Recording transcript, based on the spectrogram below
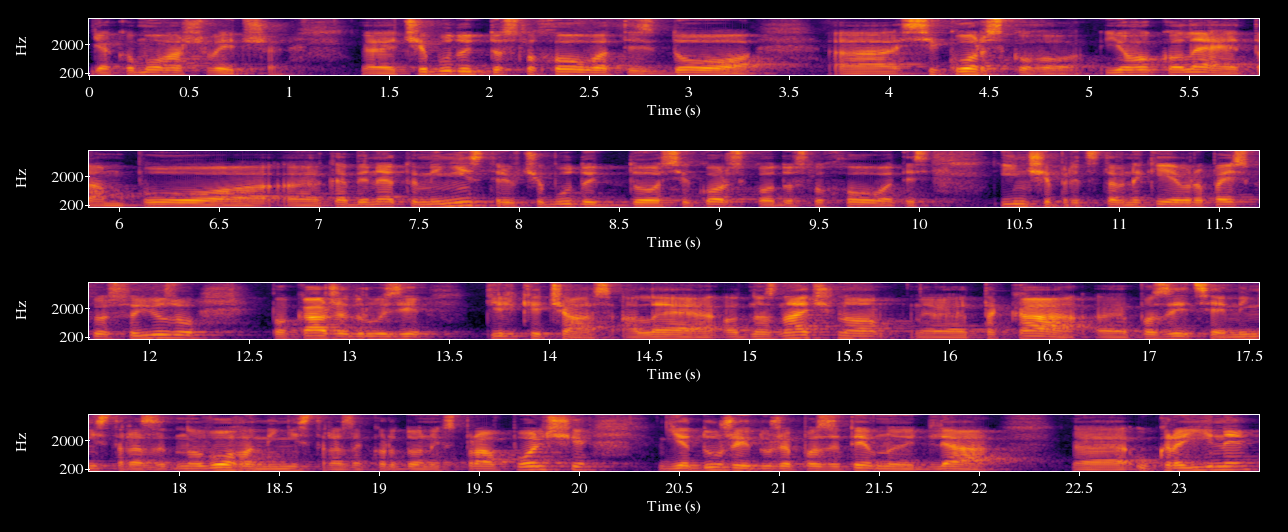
якомога швидше. Чи будуть дослуховуватись до Сікорського його колеги там по е, кабінету міністрів, чи будуть до Сікорського дослуховуватись інші представники Європейського союзу, покаже друзі тільки час. Але однозначно е, така е, позиція міністра нового міністра закордонних справ Польщі є дуже і дуже позитивною для е, України.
